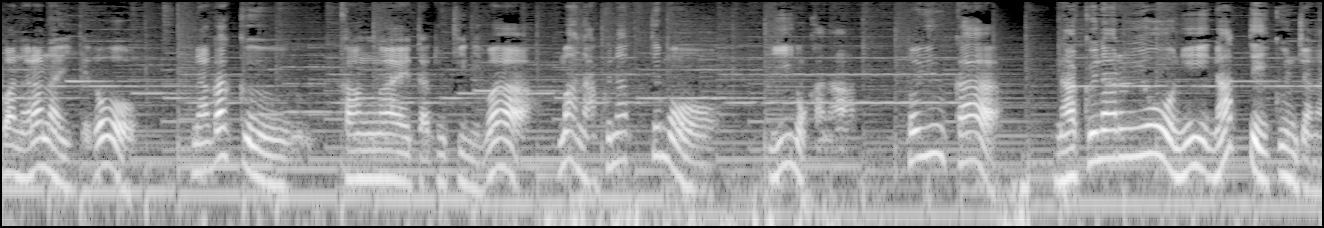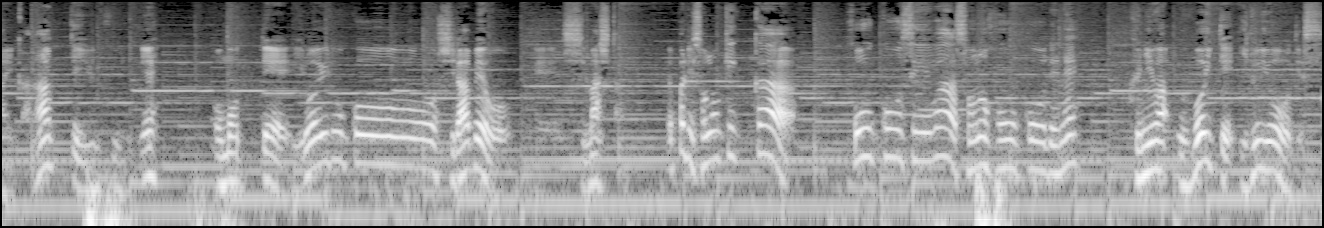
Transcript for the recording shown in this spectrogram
はならないけど、長く考えた時には、まあなくなってもいいのかな。というか、なくなるようになっていくんじゃないかなっていうふうにね、思って、いろいろこう、調べを、えしました。やっぱりその結果、方向性はその方向でね、国は動いているようです。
